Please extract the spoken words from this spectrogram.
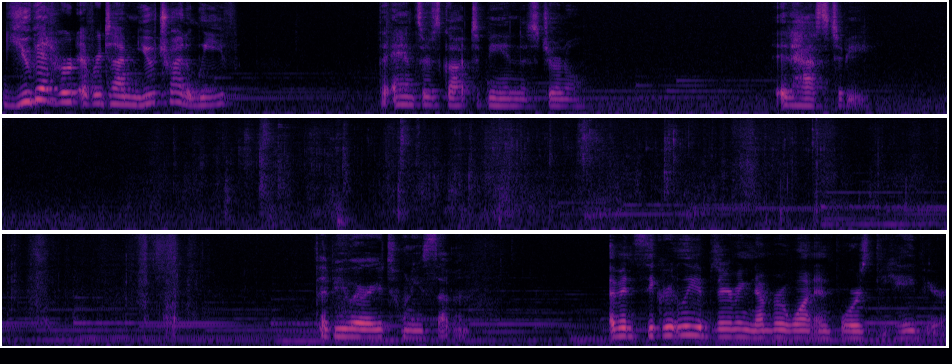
You get hurt every time you try to leave. The answer's got to be in this journal. It has to be. February 27th. I've been secretly observing number one and four's behavior.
